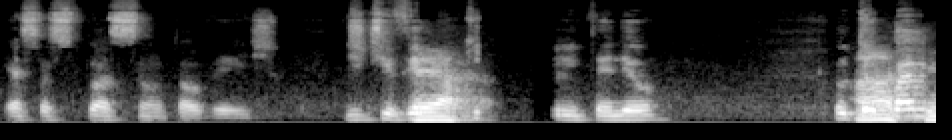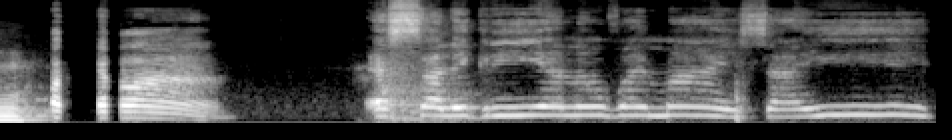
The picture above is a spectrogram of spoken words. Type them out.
essa situação, talvez. De te ver é. entendeu? O teu ah, pai sim. aquela. Essa alegria não vai mais sair.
